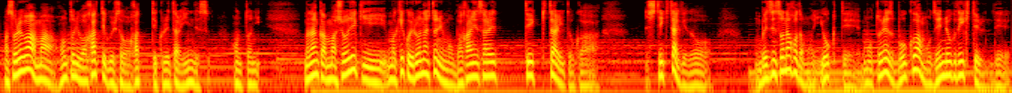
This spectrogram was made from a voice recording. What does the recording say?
まあ、それはまあ本当に分かってくる人が分かってくれたらいいんです本当に、まあ、なんかまあ正直、まあ、結構いろんな人にもバカにされてきたりとかしてきたけど別にそんなこともう良くて、もうとりあえず僕はもう全力で生きてるんで、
